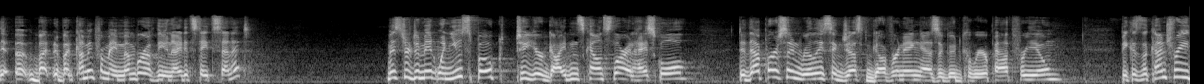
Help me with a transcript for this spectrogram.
Uh, But, but coming from a member of the United States Senate, Mr. DeMint, when you spoke to your guidance counselor in high school, did that person really suggest governing as a good career path for you? Because the country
